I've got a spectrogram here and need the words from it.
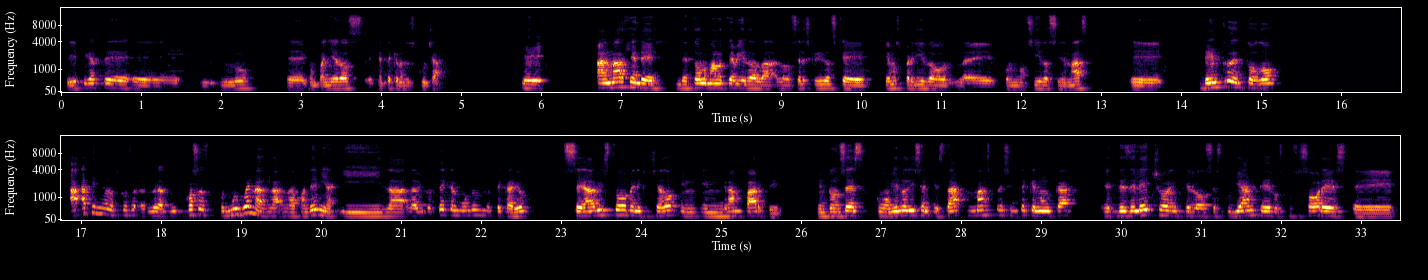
Sí, fíjate, eh, Lulu, eh, compañeros, eh, gente que nos escucha. al margen de, de, todo lo malo que ha habido, los seres queridos que, que hemos perdido, conocidos y demás, dentro de todo, ha, tenido las cosas, cosas pues, muy buenas la, pandemia y la, biblioteca, el mundo bibliotecario, se ha visto beneficiado en, en, gran parte. Entonces, como bien lo dicen, está más presente que nunca eh, desde el hecho en que los estudiantes, los profesores, eh,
